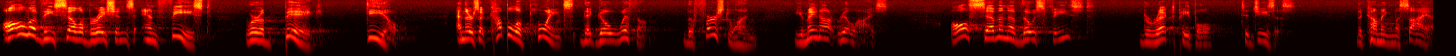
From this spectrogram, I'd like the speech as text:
All of these celebrations and feasts were a big deal. And there's a couple of points that go with them. The first one, you may not realize, all seven of those feasts direct people to Jesus, the coming Messiah,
